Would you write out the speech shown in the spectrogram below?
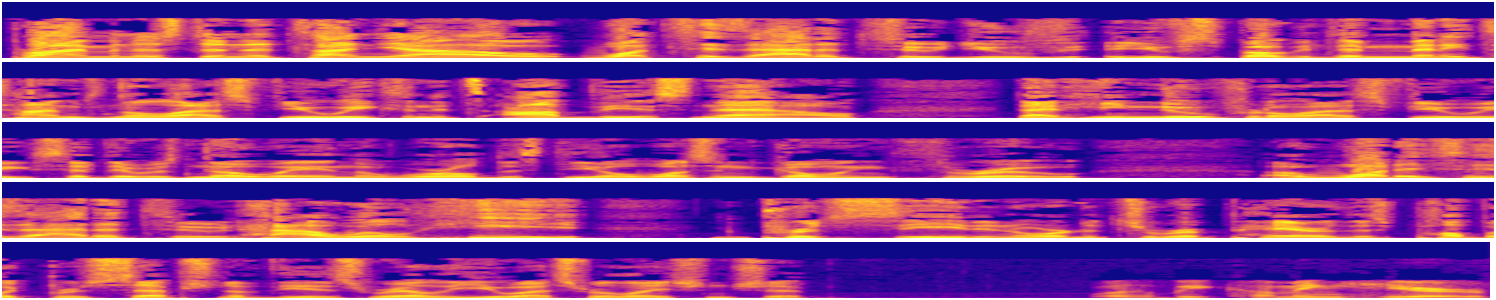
Prime Minister Netanyahu, what's his attitude? You've you've spoken to him many times in the last few weeks, and it's obvious now that he knew for the last few weeks that there was no way in the world this deal wasn't going through. Uh, what is his attitude? How will he proceed in order to repair this public perception of the Israeli-U.S. relationship? Well, he'll be coming here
